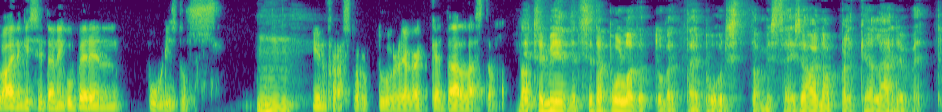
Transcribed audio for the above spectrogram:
ainakin sitä niin kuin veden puhdistusinfrastruktuuria mm. ja kaikkea tällaista. Mutta... Niin, se mietit sitä pullotettu vettä ei puhdisteta, missä ei se aina ole pelkkää lähdevettä.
